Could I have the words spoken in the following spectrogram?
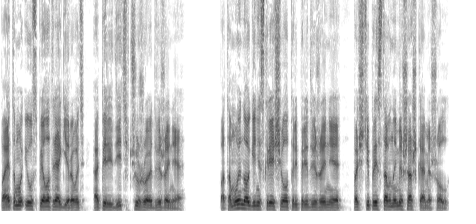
поэтому и успел отреагировать, опередить чужое движение. Потому и ноги не скрещивал при передвижении, почти приставными шажками шел.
